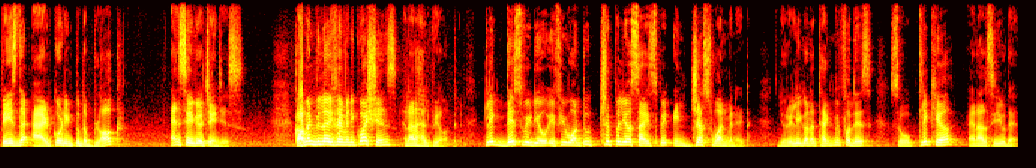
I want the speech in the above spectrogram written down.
Paste the ad code into the block and save your changes. Comment below if you have any questions and I'll help you out. Click this video if you want to triple your site speed in just one minute. You're really gonna thank me for this. So click here and I'll see you there.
